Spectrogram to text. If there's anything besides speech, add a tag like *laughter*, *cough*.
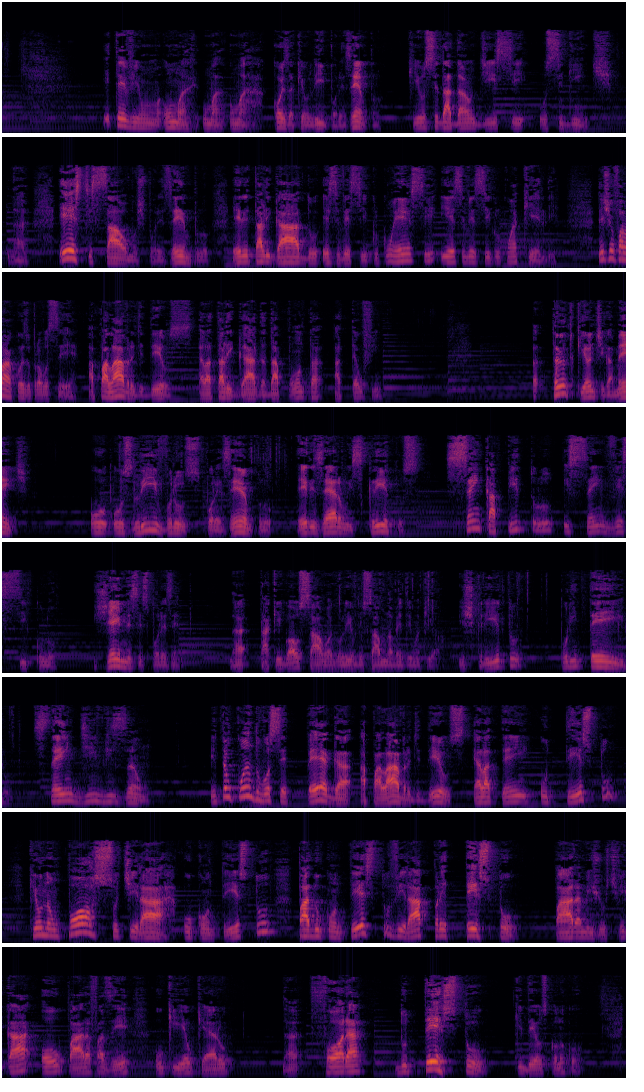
E teve uma, uma, uma, uma coisa que eu li, por exemplo, que o cidadão disse o seguinte: né? Estes salmos, por exemplo, ele está ligado esse versículo com esse e esse versículo com aquele. Deixa eu falar uma coisa para você. A palavra de Deus, ela está ligada da ponta até o fim. Tanto que antigamente, o, os livros, por exemplo, eles eram escritos sem capítulo e sem versículo. Gênesis, por exemplo. Né? Tá aqui igual o Salmo, o livro do Salmo 91 aqui, ó. Escrito por inteiro, sem divisão. Então, quando você pega a palavra de Deus, ela tem o texto que eu não posso tirar o contexto para do contexto virar pretexto para me justificar ou para fazer o que eu quero né, fora do texto que Deus colocou.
